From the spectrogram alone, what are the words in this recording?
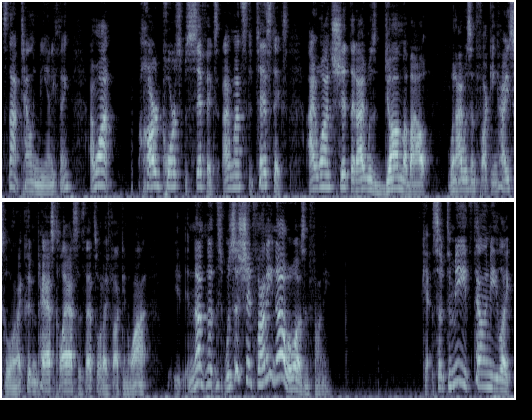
It's not telling me anything. I want hardcore specifics. I want statistics. I want shit that I was dumb about when I was in fucking high school and I couldn't pass classes. That's what I fucking want. Was this shit funny? No, it wasn't funny. Okay, so to me, it's telling me like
